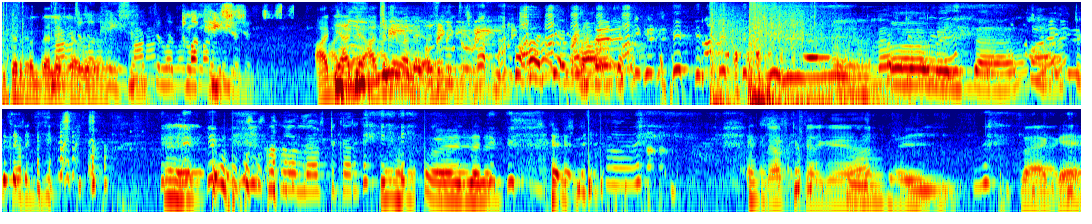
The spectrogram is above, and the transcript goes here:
इधर बंदा हुआ है। Marked a location. आगे आगे अगले वाले। ओ भाई साहब। लेफ़्ट कर गया लेफ़्ट कर गया ओए जल्दी लेफ़्ट कर गया। यार भाई भाग गए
